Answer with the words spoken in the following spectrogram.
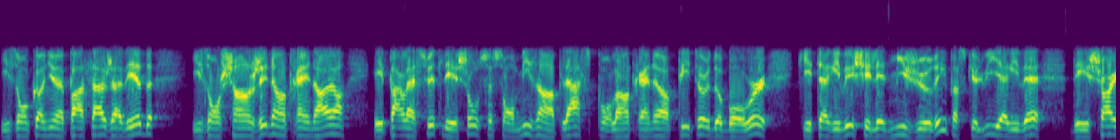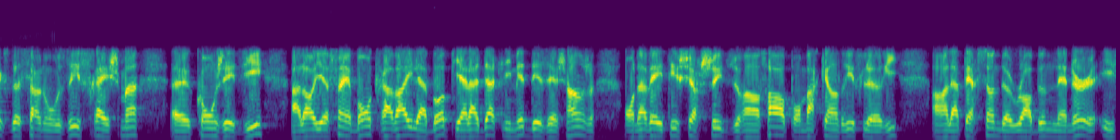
Ils ont connu un passage à vide. Ils ont changé d'entraîneur et par la suite, les choses se sont mises en place pour l'entraîneur Peter DeBoer, qui est arrivé chez l'ennemi juré parce que lui, il arrivait des Sharks de San Jose fraîchement euh, congédiés. Alors, il a fait un bon travail là-bas. Puis à la date limite des échanges, on avait été chercher du renfort pour Marc-André Fleury en la personne de Robin Leonard. Et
